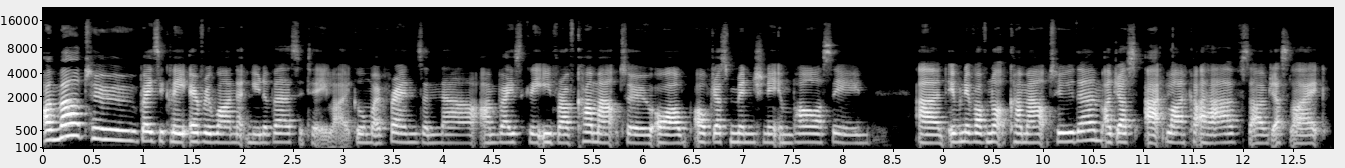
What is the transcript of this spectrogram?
I'm out to basically everyone at university, like all my friends, and now I'm basically either I've come out to or I'll, I'll just mention it in passing. And even if I've not come out to them, I just act like I have. So I'm just like,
